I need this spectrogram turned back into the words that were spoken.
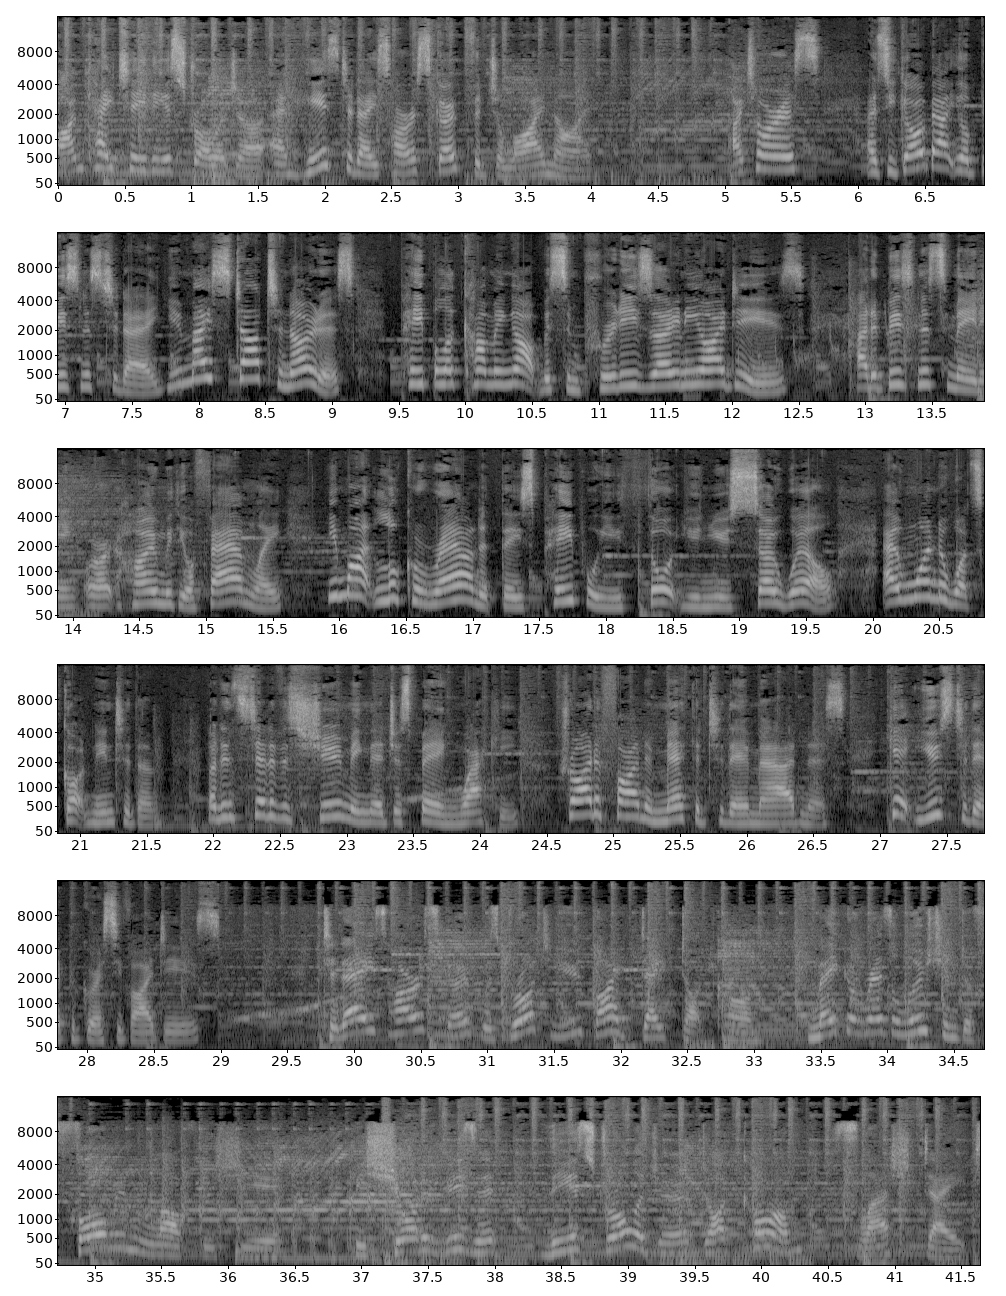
I'm KT the astrologer, and here's today's horoscope for July 9. Hi, Taurus. As you go about your business today, you may start to notice people are coming up with some pretty zany ideas. At a business meeting or at home with your family, you might look around at these people you thought you knew so well and wonder what's gotten into them. But instead of assuming they're just being wacky, try to find a method to their madness. Get used to their progressive ideas. Today's horoscope was brought to you by Date.com. Make a resolution to fall in love this year. Be sure to visit theastrologer.com slash date.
